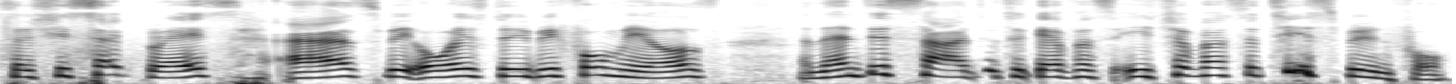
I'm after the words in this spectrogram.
So she said grace, as we always do before meals, and then decided to give us each of us a teaspoonful.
